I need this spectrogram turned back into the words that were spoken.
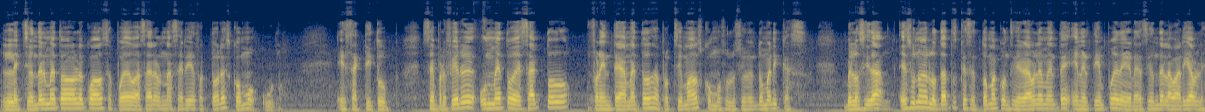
La elección del método adecuado se puede basar en una serie de factores como 1. Exactitud. Se prefiere un método exacto frente a métodos aproximados como soluciones numéricas. Velocidad es uno de los datos que se toma considerablemente en el tiempo de degradación de la variable.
